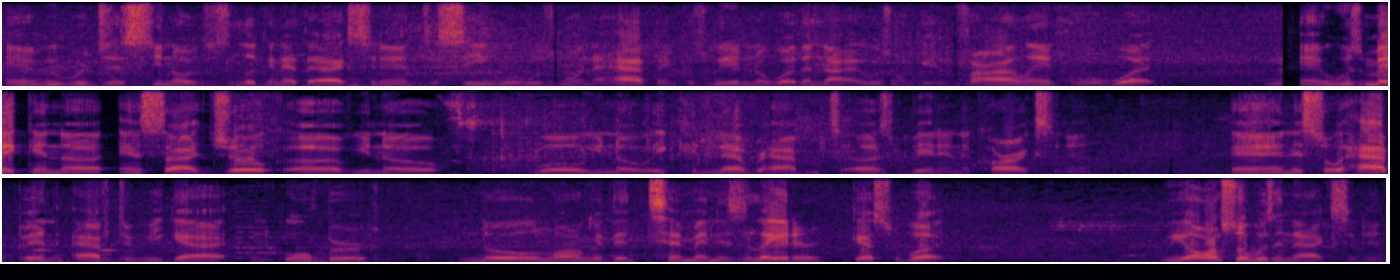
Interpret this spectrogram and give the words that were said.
and we were just, you know, just looking at the accident to see what was going to happen because we didn't know whether or not it was going to get violent or what. And we was making an inside joke of, you know, well, you know, it can never happen to us being in a car accident. And it so happened after we got an Uber, no longer than 10 minutes later, guess what? We also was an accident.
